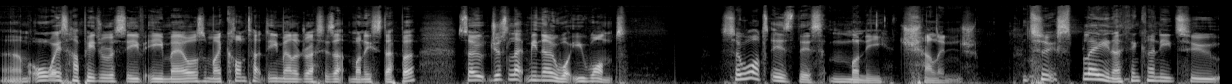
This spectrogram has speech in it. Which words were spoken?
I'm always happy to receive emails. And my contact email address is at MoneyStepper. So just let me know what you want. So, what is this money challenge? To explain, I think I need to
